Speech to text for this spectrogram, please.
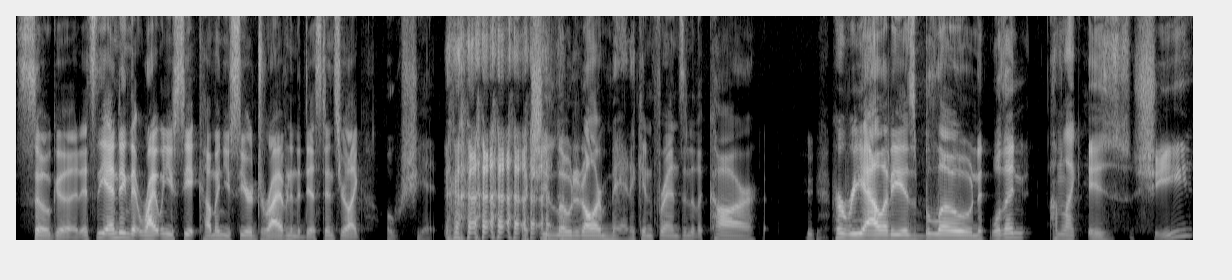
So good. It's the ending that right when you see it coming, you see her driving in the distance, you're like, oh shit. like she loaded all her mannequin friends into the car. Her reality is blown. Well, then I'm like, is she?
